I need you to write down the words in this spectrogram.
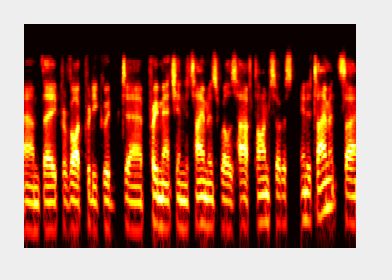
um, they provide pretty good uh, pre-match entertainment as well as halftime sort of entertainment. So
